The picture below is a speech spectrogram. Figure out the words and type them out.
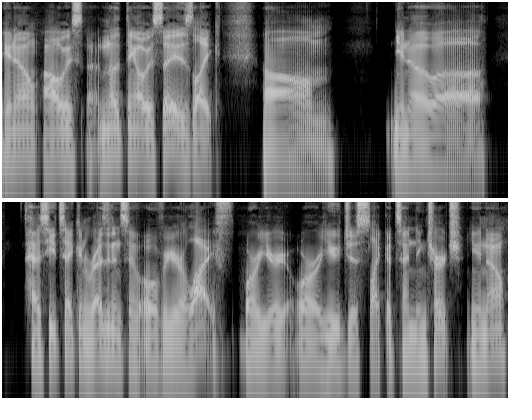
you know i always another thing i always say is like um you know uh has he taken residence over your life or you're or are you just like attending church you know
